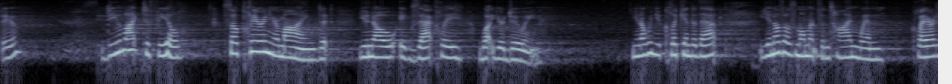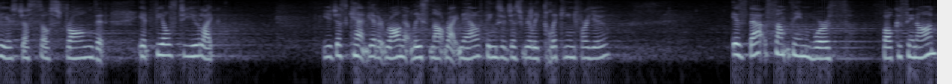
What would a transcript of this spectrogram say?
Do you? Do you like to feel so clear in your mind that you know exactly what you're doing. You know when you click into that? You know those moments in time when clarity is just so strong that it feels to you like you just can't get it wrong at least not right now things are just really clicking for you? Is that something worth focusing on?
